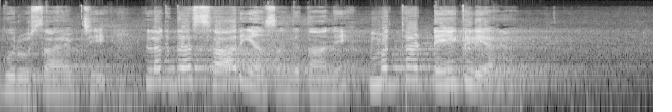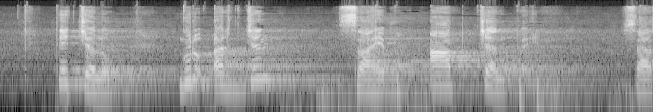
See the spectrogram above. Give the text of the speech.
ਗੁਰੂ ਸਾਹਿਬ ਜੀ, ਲੱਗਦਾ ਸਾਰੀਆਂ ਸੰਗਤਾਂ ਨੇ ਮੱਥਾ ਟੇਕ ਲਿਆ ਹੈ। ਤੇ ਚਲੋ, ਗੁਰੂ ਅਰਜਨ ਸਾਹਿਬ ਆਪ ਚੱਲ ਪਏ। ਸਾਧ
